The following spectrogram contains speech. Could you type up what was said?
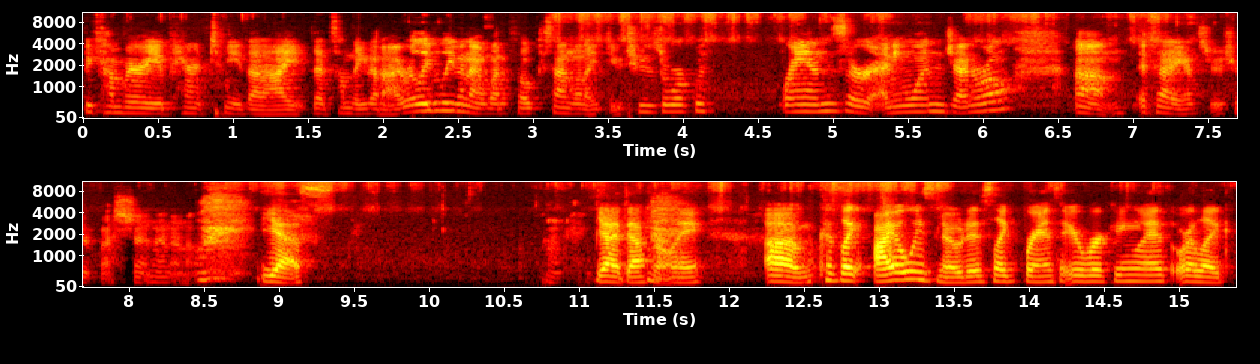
become very apparent to me that I that's something that I really believe and I want to focus on when I do choose to work with brands or anyone in general. Um, if that answers your question, I don't know. Yes. okay. Yeah, definitely. Um, cause like I always notice like brands that you're working with or like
